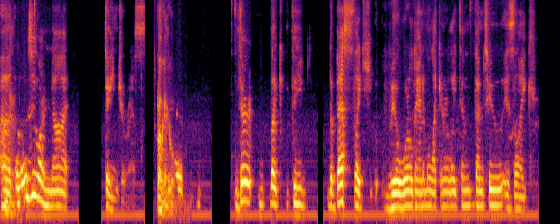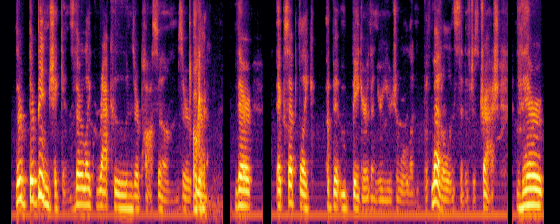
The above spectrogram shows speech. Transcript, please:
Uh, Okay. The Lozu are not dangerous. Okay, cool. They're, they're like the the best like real world animal I can relate them them to is like they're they're bin chickens. They're like raccoons or possums or you Okay. know, they're except like a bit bigger than your usual and with metal instead of just trash. They're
